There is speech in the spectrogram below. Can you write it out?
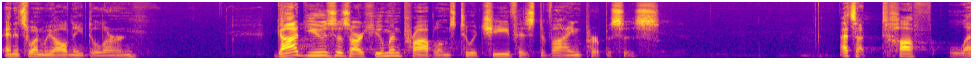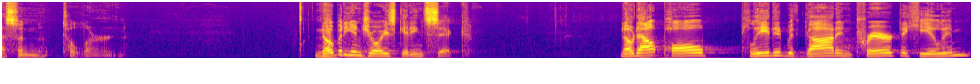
and it's one we all need to learn. God uses our human problems to achieve his divine purposes. That's a tough lesson to learn. Nobody enjoys getting sick. No doubt Paul pleaded with God in prayer to heal him.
